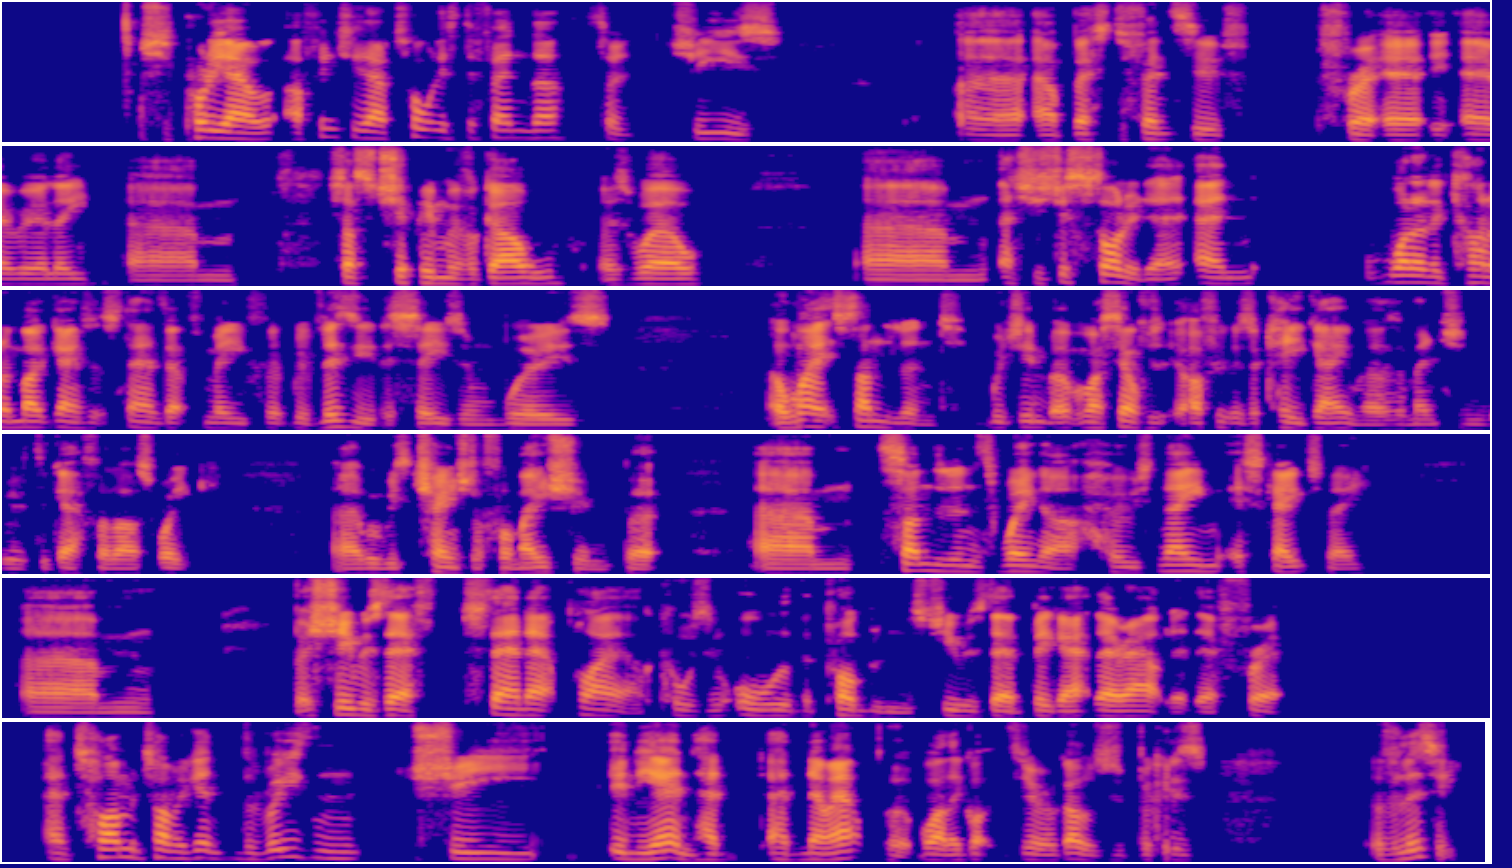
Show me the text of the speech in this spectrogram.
she's probably our. I think she's our tallest defender, so she's uh, our best defensive threat aerially. Um, she has to chip in with a goal as well, um, and she's just solid. And one of the kind of games that stands out for me for, with Lizzie this season was away at Sunderland, which in, myself I think was a key game as I mentioned with the gaffer last week, uh, where we changed the formation. But um, Sunderland's winger, whose name escapes me, um, but she was their standout player, causing all of the problems. She was their big out their outlet, their threat. And time and time again, the reason she, in the end, had had no output why they got zero goals was because of Lizzie.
